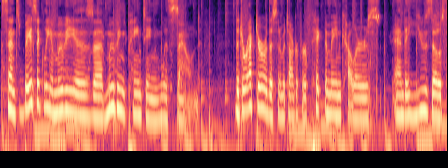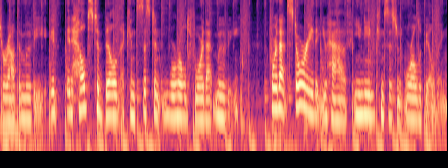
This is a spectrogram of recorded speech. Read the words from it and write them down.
since basically a movie is a moving painting with sound. the director or the cinematographer pick the main colors and they use those throughout the movie. It it helps to build a consistent world for that movie. For that story that you have, you need consistent world building.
